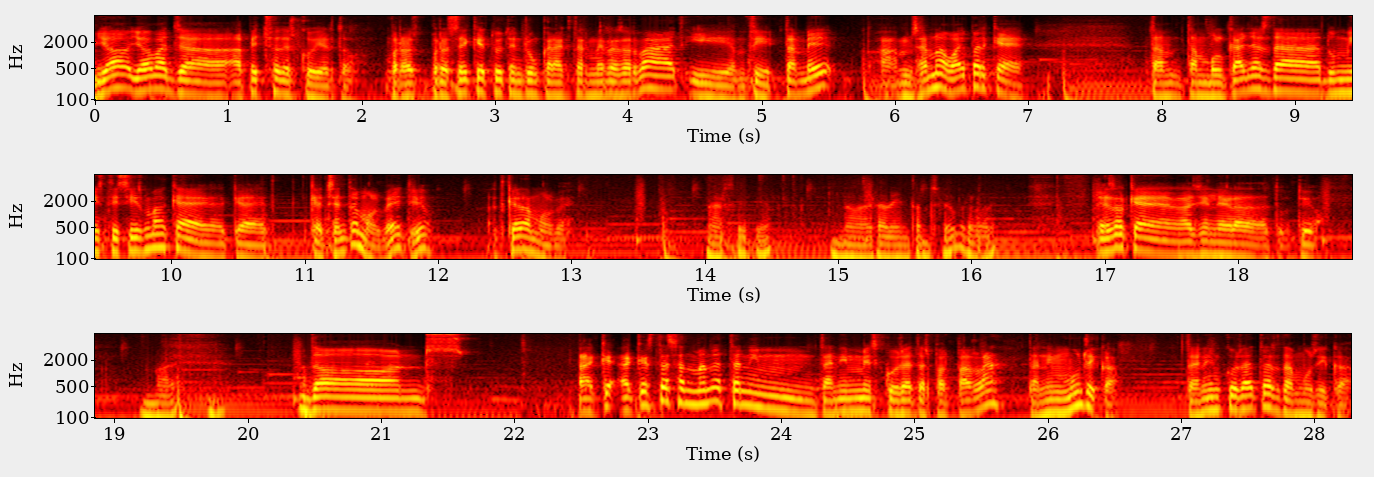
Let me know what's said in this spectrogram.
jo, jo vaig a, a pecho descubierto, però, però sé que tu tens un caràcter més reservat i, en fi, també em sembla guai perquè t'em- t'embolcalles de- d'un misticisme que, que, que et senta molt bé, tio. Et queda molt bé. Merci, tio. No era d'intenció, però vale. És el que a la gent li agrada de tu, tio. Vale. Doncs... Aqu aquesta setmana tenim, tenim més cosetes per parlar. Tenim música. Tenim cosetes de música.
